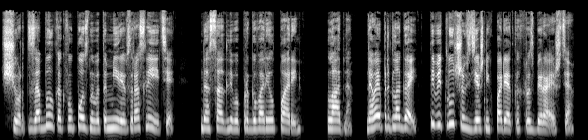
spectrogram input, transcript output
«Черт, забыл, как вы поздно в этом мире взрослеете», — досадливо проговорил парень. «Ладно, давай предлагай, ты ведь лучше в здешних порядках разбираешься».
